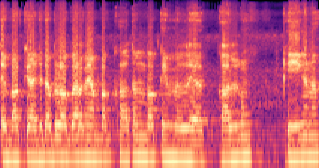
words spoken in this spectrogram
ਤੇ ਬਾਕੀ ਅੱਜ ਦਾ ਬਲੌਗ ਕਰਦੇ ਹਾਂ ਆਪਾਂ, ਖਤਮ, ਬਾਕੀ ਮਿਲਦੇ ਆ ਕੱਲ ਨੂੰ। ਠੀਕ ਹੈ ਨਾ?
